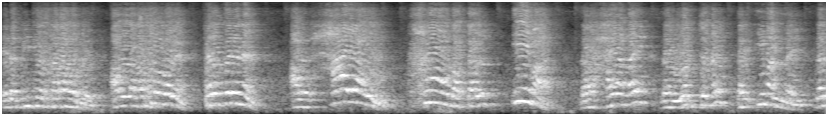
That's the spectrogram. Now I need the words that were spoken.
এটা ভিডিও ছাড়া হবে। আল্লাহ রাসূল বলেন খেয়াল করে নেন। আল হায়াউ সুবাতাল ঈমান। যার হায়া নাই, যার লজ্জা নাই, তার ঈমান নাই। যার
